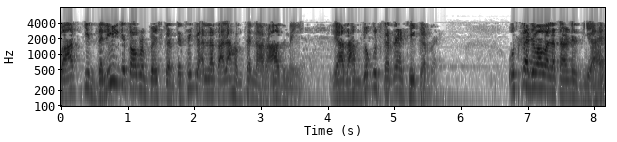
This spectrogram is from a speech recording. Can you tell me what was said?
بات کی دلیل کے طور پر پیش کرتے تھے کہ اللہ تعالیٰ ہم سے ناراض نہیں ہے۔ لہذا ہم جو کچھ کر رہے ہیں ٹھیک کر رہے ہیں۔ اس کا جواب اللہ تعالیٰ نے دیا ہے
